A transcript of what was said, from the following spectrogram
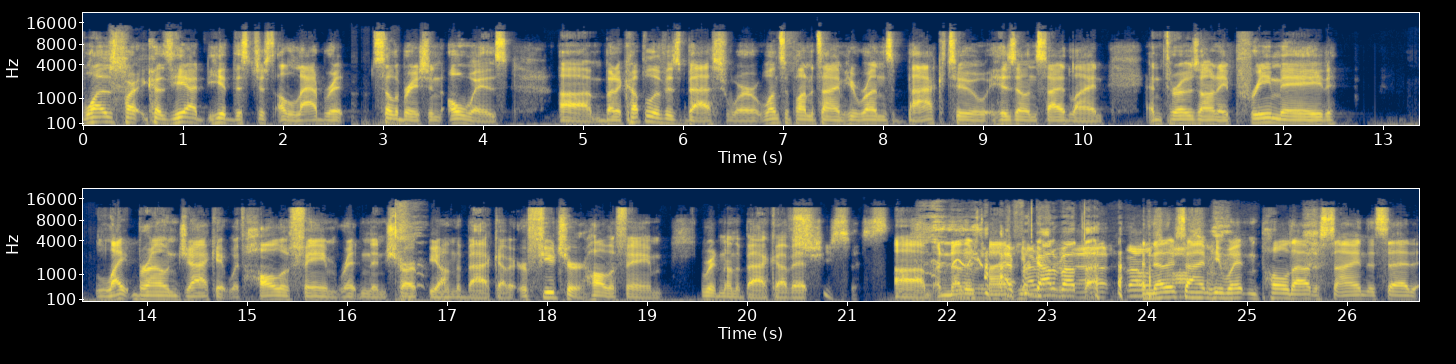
was part because he had he had this just elaborate celebration always. Um, but a couple of his best were once upon a time he runs back to his own sideline and throws on a pre-made light brown jacket with Hall of Fame written in Sharpie on the back of it, or future Hall of Fame written on the back of it. Jesus. Um, another time he forgot about that. was Another time he went and pulled out a sign that said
